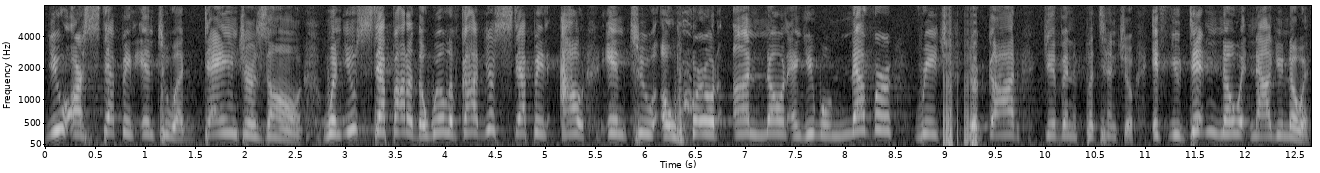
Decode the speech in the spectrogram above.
you are stepping into a danger zone. When you step out of the will of God, you're stepping out into a world unknown and you will never reach your God given potential. If you didn't know it, now you know it.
